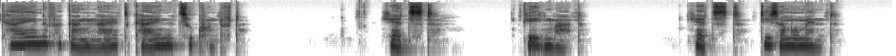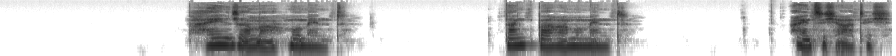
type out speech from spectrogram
Keine Vergangenheit, keine Zukunft. Jetzt, Gegenwart. Jetzt, dieser Moment. Heilsamer Moment. Dankbarer Moment. Einzigartig.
